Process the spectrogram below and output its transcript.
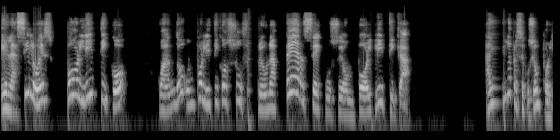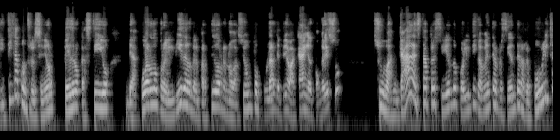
El asilo es político cuando un político sufre una persecución política hay una persecución política contra el señor Pedro Castillo, de acuerdo con el líder del Partido Renovación Popular que tiene acá en el Congreso. ¿Su bancada está persiguiendo políticamente al presidente de la República?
